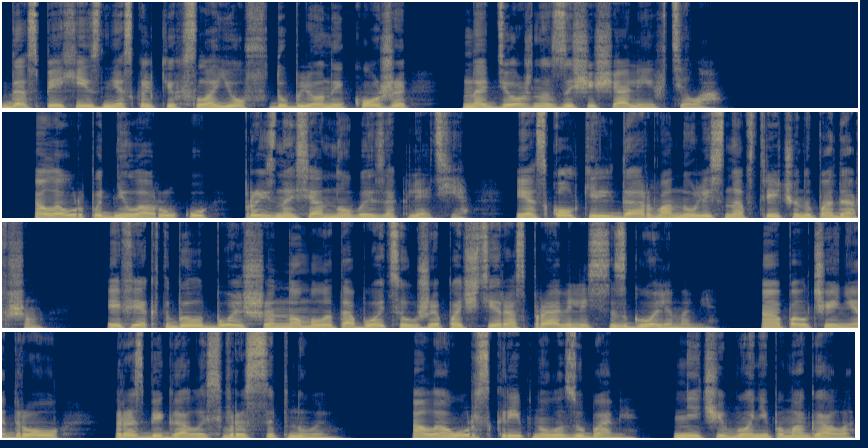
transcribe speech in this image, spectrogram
Доспехи из нескольких слоев дубленой кожи надежно защищали их тела. Алаур подняла руку, произнося новое заклятие, и осколки льда рванулись навстречу нападавшим. Эффект был больше, но молотобойцы уже почти расправились с големами, а ополчение дроу — разбегалась в рассыпную. Алаур скрипнула зубами. Ничего не помогало,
